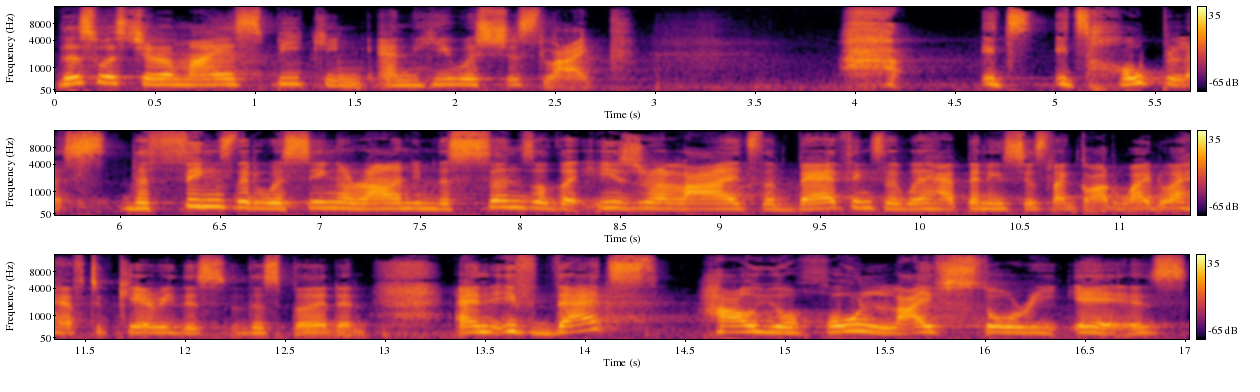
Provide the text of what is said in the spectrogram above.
this was Jeremiah speaking, and he was just like, it's, it's hopeless. The things that we're seeing around him, the sins of the Israelites, the bad things that were happening, it's just like, God, why do I have to carry this, this burden? And if that's how your whole life story is,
